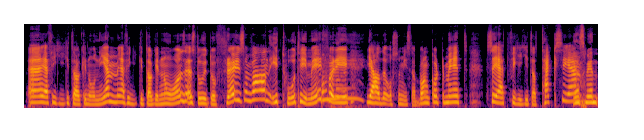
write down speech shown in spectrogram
Eh, jeg fikk ikke tak i noen hjemme, jeg fikk ikke tak i noen, så jeg sto ute og frøy som faen i to timer. fordi jeg hadde også mista bankkortet mitt, så jeg fikk ikke tatt taxi hjem. Jasmin,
